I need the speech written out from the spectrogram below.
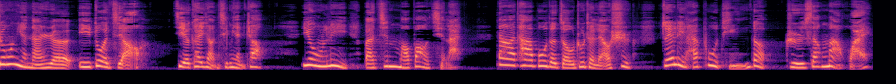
中年男人一跺脚，解开氧气面罩，用力把金毛抱起来，大踏步的走出诊疗室，嘴里还不停的指桑骂槐。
